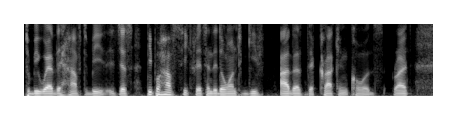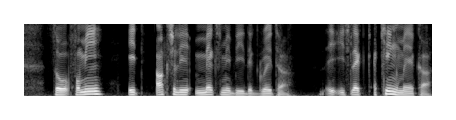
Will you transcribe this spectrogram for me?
to be where they have to be. It's just people have secrets and they don't want to give others the cracking codes, right? So for me, it actually makes me be the greater. It's like a kingmaker.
